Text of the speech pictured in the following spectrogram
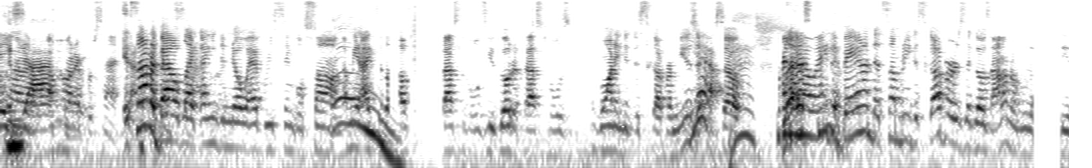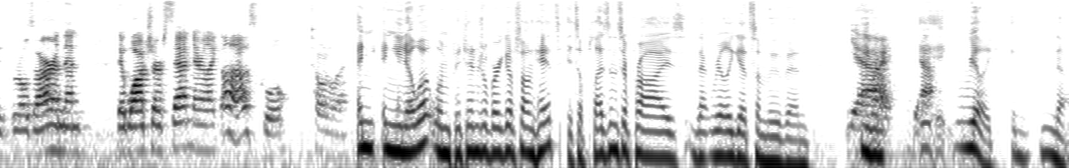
Exactly. A hundred percent. It's not about like I need to know every single song. I mean, I feel like festivals, you go to festivals wanting to discover music. Yeah. So Yes. let us be the band that somebody discovers that goes, I don't know who the these girls are, and then they watch our set and they're like, oh, that was cool. Totally. And and you know what? When potential breakup song hits, it's a pleasant surprise that really gets them moving. Yeah. Even- Right. Yeah. It- it- really, no.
